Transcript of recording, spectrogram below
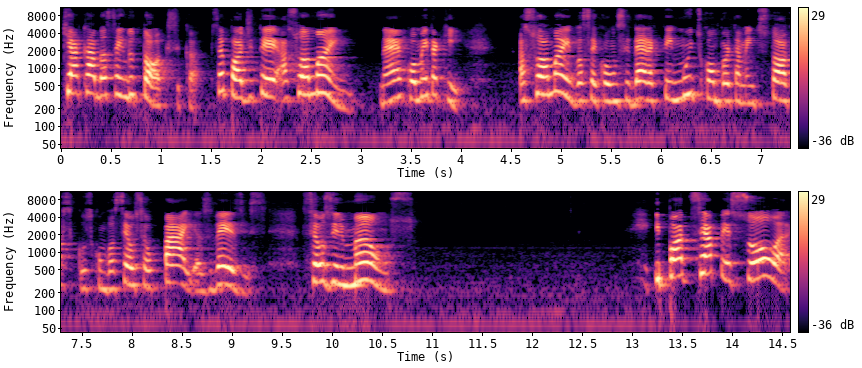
que acaba sendo tóxica. Você pode ter a sua mãe, né? Comenta aqui. A sua mãe, você considera que tem muitos comportamentos tóxicos com você? O seu pai, às vezes? Seus irmãos? E pode ser a pessoa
